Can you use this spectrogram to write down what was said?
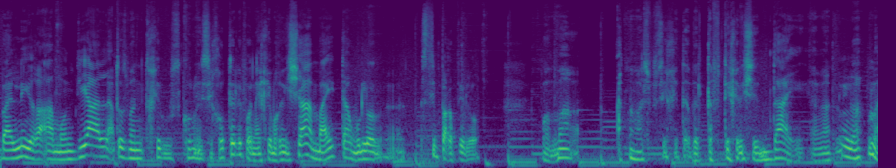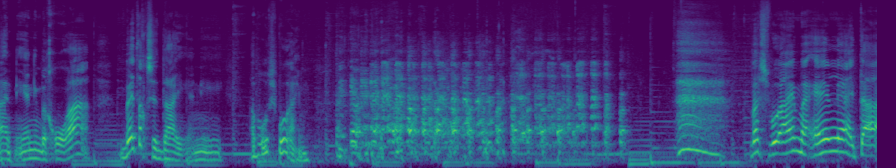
בעלי ראה מונדיאל, באותו זמן התחילו כל מיני שיחות טלפון, איך היא מרגישה, מה איתה, הוא לא... סיפרתי לו. הוא אמר, את ממש פסיכית, אבל תבטיחי לי שדי. אמרתי לא, מה, אני, אני מכורה? בטח שדי, אני... עברו שבועיים. בשבועיים האלה הייתה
